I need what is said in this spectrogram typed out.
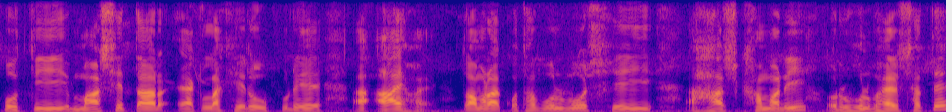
প্রতি মাসে তার এক লাখেরও উপরে আয় হয়। তো আমরা কথা বলব সেই হাঁস খামারি রুহুল ভাইয়ের সাথে।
